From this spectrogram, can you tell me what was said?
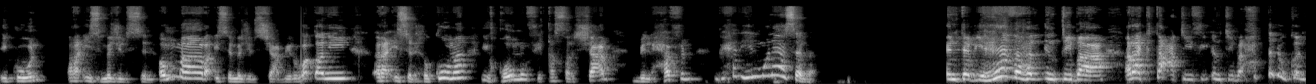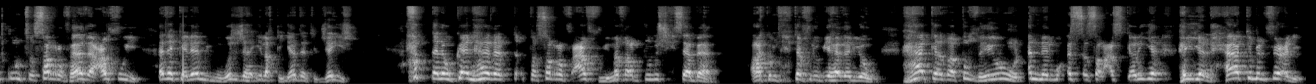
يكون رئيس مجلس الأمة رئيس المجلس الشعبي الوطني رئيس الحكومة يقوموا في قصر الشعب بالحفل بهذه المناسبة. أنت بهذا الانطباع راك تعطي في انطباع حتى لو كان تكون تصرف هذا عفوي هذا كلامي موجه إلى قيادة الجيش. حتى لو كان هذا تصرف عفوي ما ضربتلوش حسابات. راكم تحتفلوا بهذا اليوم. هكذا تظهرون أن المؤسسة العسكرية هي الحاكم الفعلي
